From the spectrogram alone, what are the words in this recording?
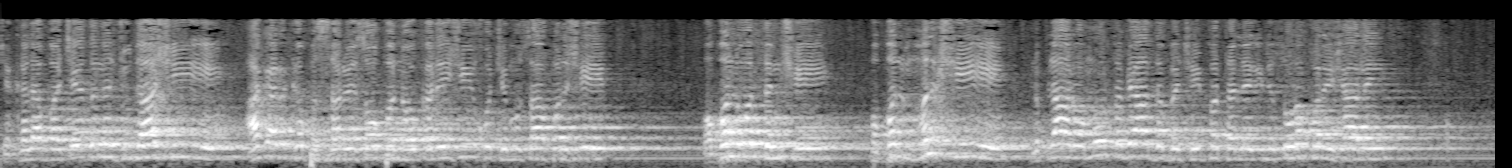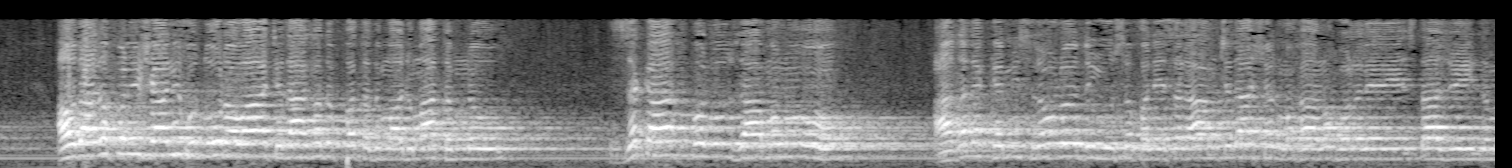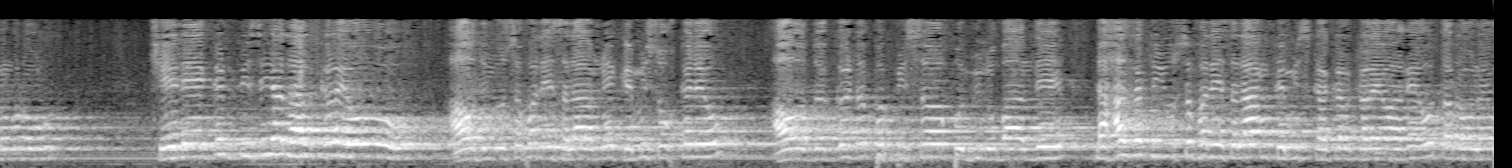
چې کله بچی د نه جدا شي اگر که په سرویس او په نوکری شي خو چې مسافر شي په بل وطن شي په بل ملک شي نو پلار او مور ته بیا د بچی پته لګي د سوره پریشانې او داغه پریشانی خو دور وا چې داغه د پته د معلومات هم نو زکا خپل زامنو هغه د کمیس وروړو د یوسف علی السلام چې دا شرمخانو خوللې استاذوی زموږ وروړو چې له ګډ پیسې حلال کړو او د یوسف علی السلام نه کمیس وخ کړو او د ګډ په پیسو په ویلو باندې د حضرت یوسف علی السلام کمیس کا کړ کړو هغه او ترولو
